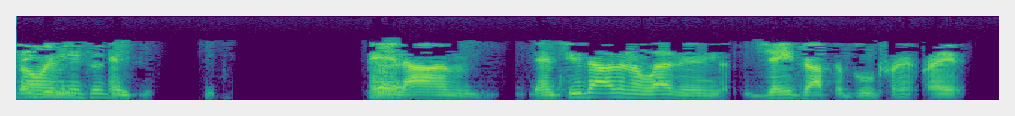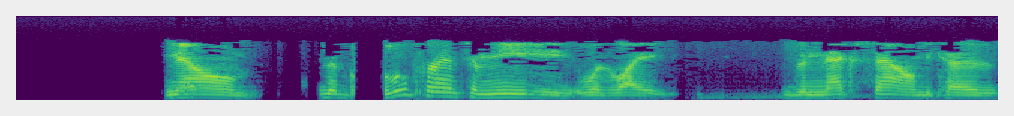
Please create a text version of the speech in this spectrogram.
so in, it to, in, and um, in 2011, Jay dropped a blueprint, right? Now, the blueprint to me was like the next sound because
